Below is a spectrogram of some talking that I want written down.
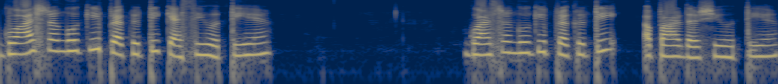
ग्वाश रंगों की प्रकृति कैसी होती है? ग्वाश रंगों की प्रकृति अपारदर्शी होती है।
